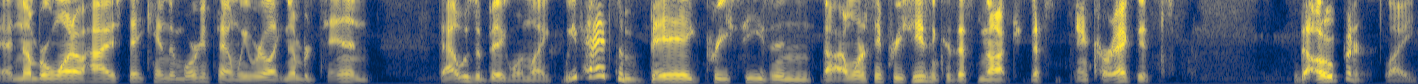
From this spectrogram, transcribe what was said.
at number one, Ohio State came to Morgantown. We were like number 10. That was a big one. Like we've had some big preseason. I want to say preseason because that's not, that's incorrect. It's the opener. Like,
